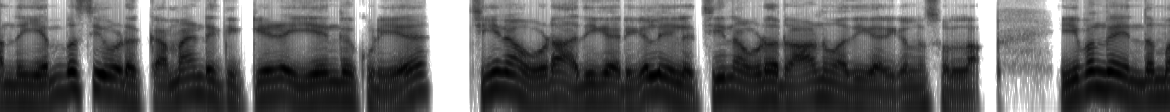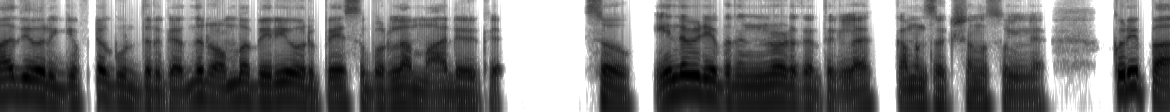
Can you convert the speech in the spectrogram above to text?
அந்த எம்பசியோட கமாண்டுக்கு கீழே இயங்கக்கூடிய சீனாவோட அதிகாரிகள் இல்லை சீனாவோட ராணுவ அதிகாரிகள்னு சொல்லலாம். இவங்க இந்த மாதிரி ஒரு கிஃப்ட்டை கொடுத்துருக்கிறது ரொம்ப பெரிய ஒரு பேசு பொருளாக மாறி இருக்கு ஸோ இந்த வீடியோ பற்றி உங்களோட கருத்துக்களை கமெண்ட் செக்ஷனில் சொல்லுங்க. குறிப்பா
